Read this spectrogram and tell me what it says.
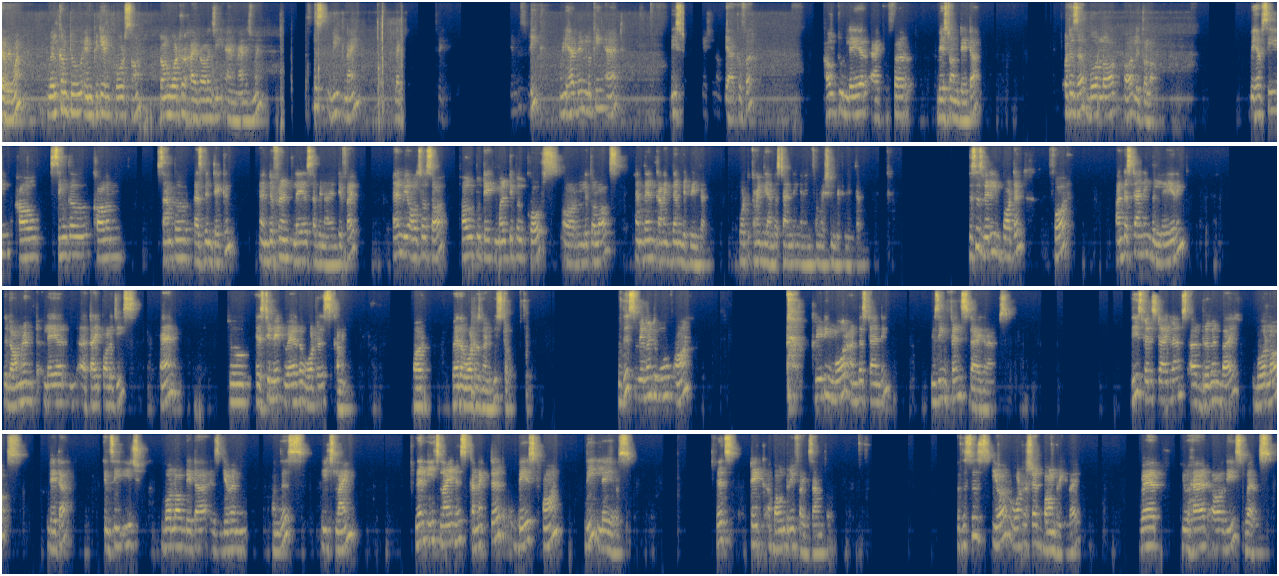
Everyone, welcome to NPTEL course on groundwater hydrology and management. This is week 9, lecture 3. In this week, we have been looking at the stratification of the aquifer, how to layer aquifer based on data, what is a bore log or litholog. We have seen how single column sample has been taken and different layers have been identified. And we also saw how to take multiple cores or lithologs and then connect them between them. What connect the understanding and information between them. This is very important for understanding the layering, the dominant layer uh, typologies, and to estimate where the water is coming or where the water is going to be stored. This, we're going to move on, creating more understanding using fence diagrams. These fence diagrams are driven by bore logs data. You can see each bore log data is given on this, each line. Then each line is connected based on the layers. Let's take a boundary, for example. So this is your watershed boundary, right? Where you had all these wells.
